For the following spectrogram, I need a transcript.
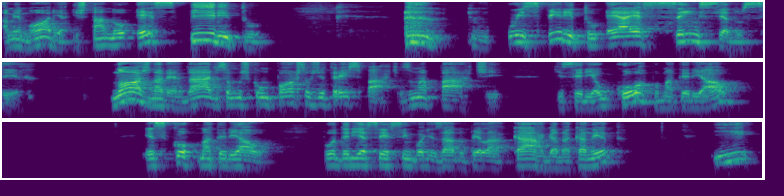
A memória está no espírito. O espírito é a essência do ser. Nós, na verdade, somos compostos de três partes. Uma parte que seria o corpo material. Esse corpo material poderia ser simbolizado pela carga da caneta. E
